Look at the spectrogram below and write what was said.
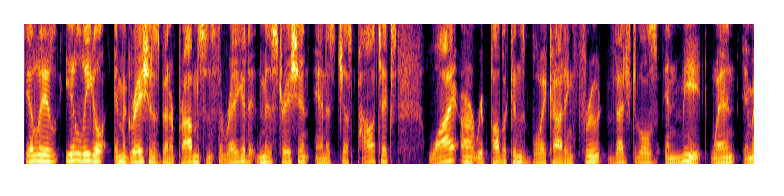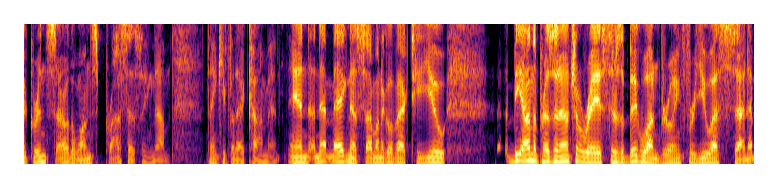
illegal immigration has been a problem since the Reagan administration and it's just politics. Why aren't Republicans boycotting fruit, vegetables, and meat when immigrants are the ones processing them? Thank you for that comment. And Annette Magnus, I want to go back to you. Beyond the presidential race, there's a big one brewing for U.S. Senate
